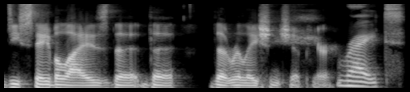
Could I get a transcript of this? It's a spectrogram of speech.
destabilize the the the relationship here. Right.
